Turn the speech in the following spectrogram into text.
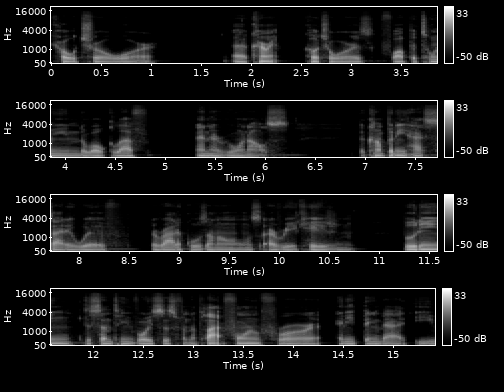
cultural war, uh, current culture wars fought between the woke left and everyone else. The company has sided with the radicals on almost every occasion, booting dissenting voices from the platform for anything that e-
